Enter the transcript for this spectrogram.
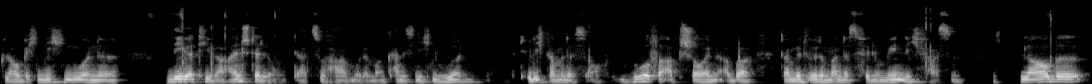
glaube ich nicht nur eine negative Einstellung dazu haben oder man kann es nicht nur Natürlich kann man das auch nur verabscheuen, aber damit würde man das Phänomen nicht fassen. Ich glaube,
